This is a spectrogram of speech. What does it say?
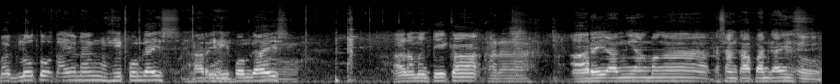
magluto tayo ng hipon guys. Ari hipon guys. Oo. Ara mantika, Para ari ang yang mga kasangkapan guys. Oo.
